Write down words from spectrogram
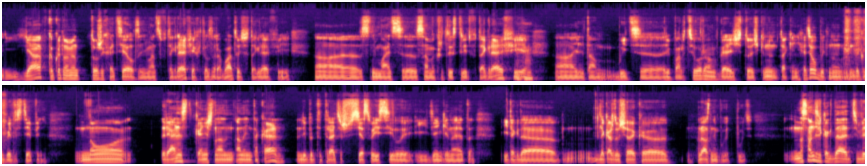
я в какой-то момент тоже хотел заниматься фотографией, хотел зарабатывать фотографией, а, снимать самые крутые стрит-фотографии, угу. а, или там быть э, репортером в горячей точке. Ну, так я не хотел быть, но до какой-то степени. Но реальность, конечно, она не такая. Либо ты тратишь все свои силы и деньги на это, и тогда для каждого человека разный будет путь. На самом деле, когда тебе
